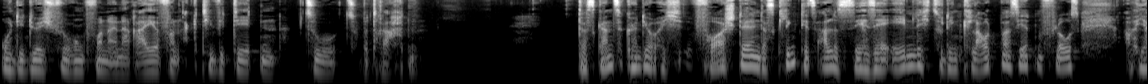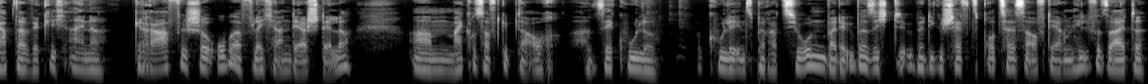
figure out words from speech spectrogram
und die Durchführung von einer Reihe von Aktivitäten zu, zu betrachten. Das Ganze könnt ihr euch vorstellen, das klingt jetzt alles sehr, sehr ähnlich zu den Cloud-basierten Flows, aber ihr habt da wirklich eine grafische Oberfläche an der Stelle. Ähm, Microsoft gibt da auch äh, sehr coole, coole Inspirationen bei der Übersicht über die Geschäftsprozesse auf deren Hilfeseite.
